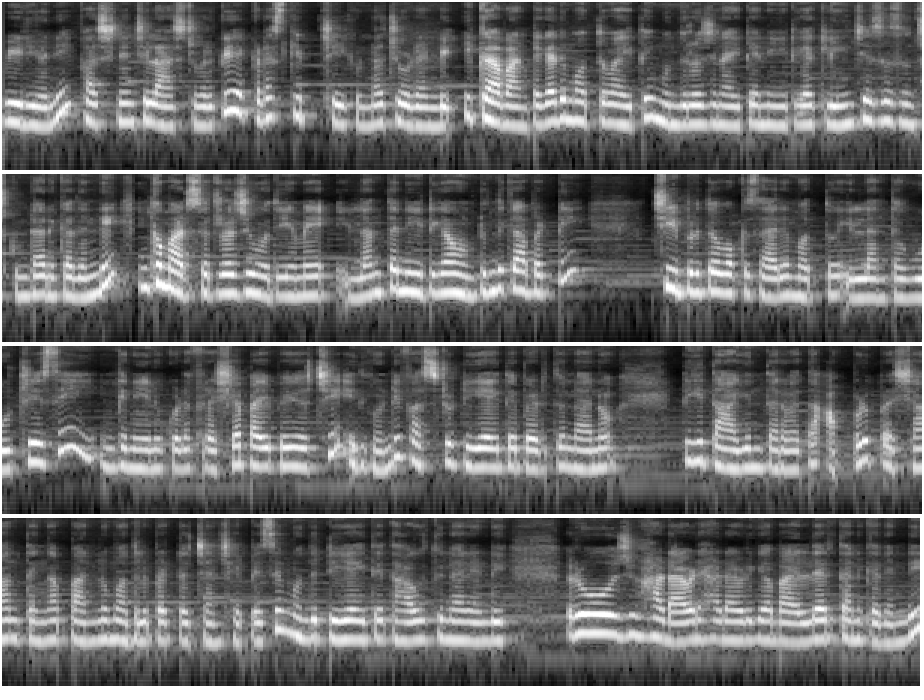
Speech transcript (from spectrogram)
వీడియోని ఫస్ట్ నుంచి లాస్ట్ వరకు ఎక్కడ స్కిప్ చేయకుండా చూడండి. ఇక వంటగది మొత్తం అయితే ముందు రోజునైతే నీట్గా క్లీన్ చేసేసి ఉంచుకుంటాను కదండి. ఇంకా మరుసటి రోజు ఉదయమే ఇల్లంతా నీట్గా ఉంటుంది కాబట్టి చీపురుతో ఒకసారి మొత్తం ఇల్లంతా ఊడ్చేసి ఇంక నేను కూడా ఫ్రెష్ అప్ అయిపోయి వచ్చి ఇదిగోండి ఫస్ట్ టీ అయితే పెడుతున్నాను. టీ తాగిన తర్వాత అప్పుడు ప్రశాంతంగా పనులు మొదలు పెట్టొచ్చు అని చెప్పేసి ముందు టీ అయితే తాగుతున్నానండి రోజు హడావిడి హడావిడిగా బయలుదేరుతాను కదండి.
